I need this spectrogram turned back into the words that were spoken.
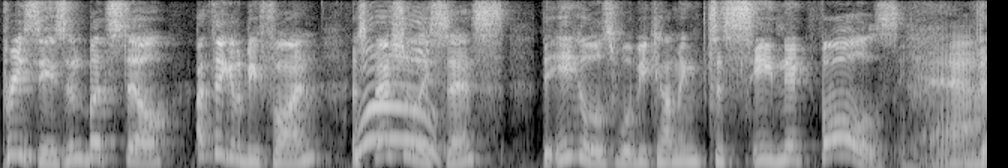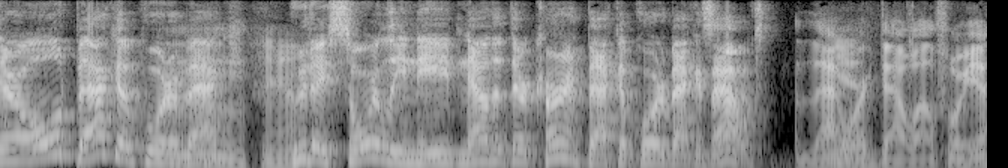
preseason, but still, I think it'll be fun, especially Woo! since the Eagles will be coming to see Nick Foles, Yeah. their old backup quarterback, mm, yeah. who they sorely need now that their current backup quarterback is out. That Yeah. worked out well for you.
